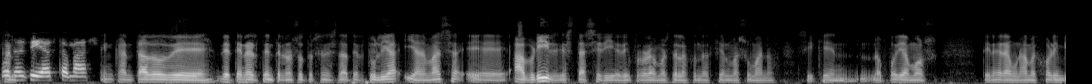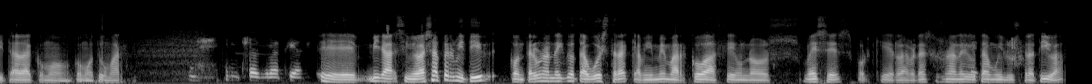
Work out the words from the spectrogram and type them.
Buenos días, Tomás. Encantado de, de, tenerte entre nosotros en esta tertulia y además abrir esta serie de programas de la Fundación Más Humano. Así que no podíamos tener a una mejor invitada como, como tú, Mar. Muchas gracias. Eh, mira, si me vas a permitir contar una anécdota vuestra que a mí me marcó hace unos meses, porque la verdad es que es una anécdota muy ilustrativa.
